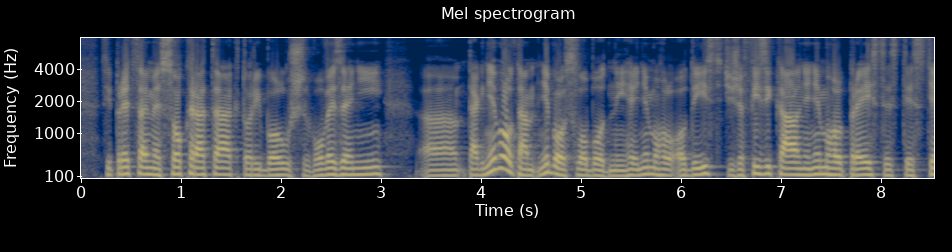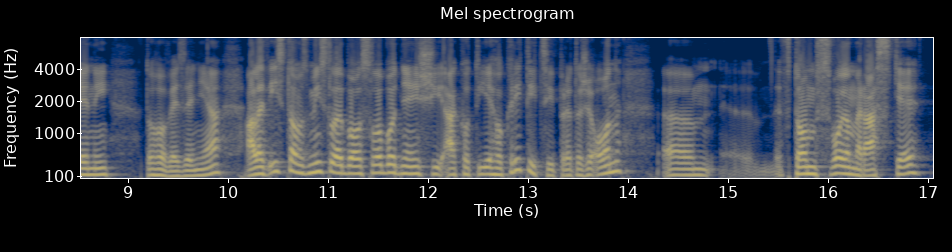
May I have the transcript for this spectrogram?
si predstavíme Sokrata, ktorý bol už vo vezení, uh, tak nebol tam, nebol slobodný, hej, nemohol odísť, čiže fyzikálne nemohol prejsť cez tie steny toho väzenia, ale v istom zmysle bol slobodnejší ako tí jeho kritici, pretože on um, v tom svojom raste,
